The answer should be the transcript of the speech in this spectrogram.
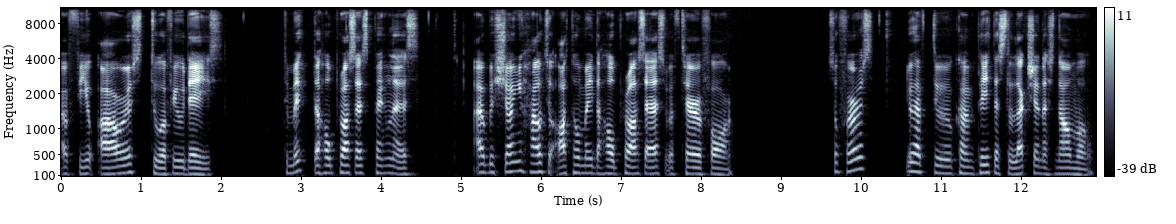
a few hours to a few days. To make the whole process painless, I will be showing you how to automate the whole process with Terraform. So first, you have to complete the selection as normal.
